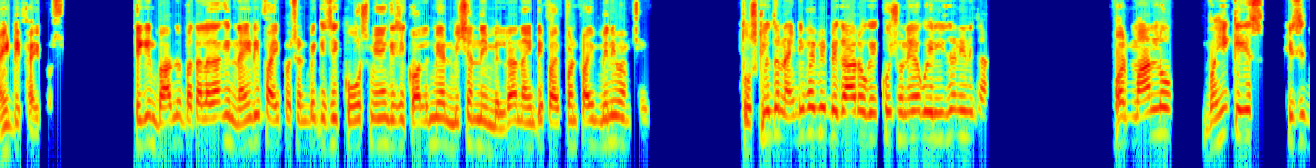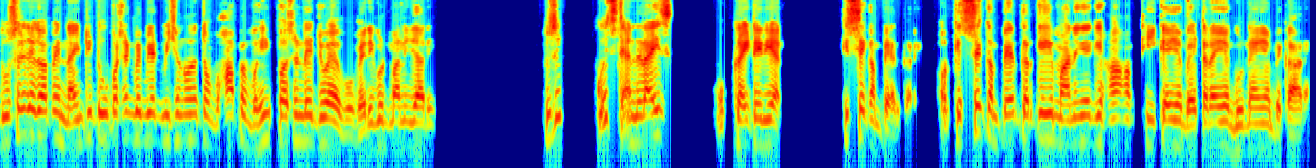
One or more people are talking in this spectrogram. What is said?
95 percent लेकिन बाद में पता लगा कि 95 परसेंट पे किसी कोर्स में या किसी कॉलेज में एडमिशन नहीं मिल रहा 95.5 मिनिमम चाहिए। तो उसके लिए तो 95 भी बेकार हो गए, खुश होने का कोई रीजन ही नहीं था। और मान लो, वही केस किसी दूसरी जगह पे 92 परसेंट पे भी एडमिशन हो रहा है तो वहाँ पे वही परसेंटेज जो है वो वेरी गुड मानी जा रही। तो कोई स्टैंडर्डाइज क्राइटेरिया किससे कंपेयर करें? और किससे कंपेयर करके ये मानेंगे कि हाँ हम ठीक है या बेटर है या गुड है या बेकार है?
